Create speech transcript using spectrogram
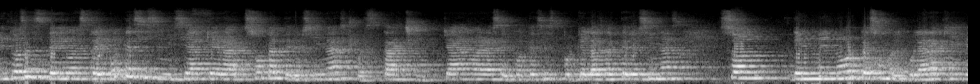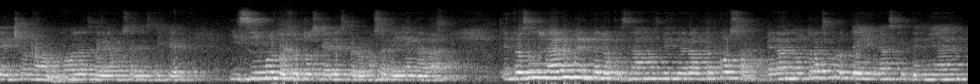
Entonces, de nuestra hipótesis inicial, que era son bacteriocinas, pues tache, ya no era esa hipótesis, porque las bacteriocinas son de menor peso molecular, aquí de hecho no, no las veíamos en este gel, hicimos los otros geles, pero no se veía nada. Entonces, realmente lo que estábamos viendo era otra cosa, eran otras proteínas que tenían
